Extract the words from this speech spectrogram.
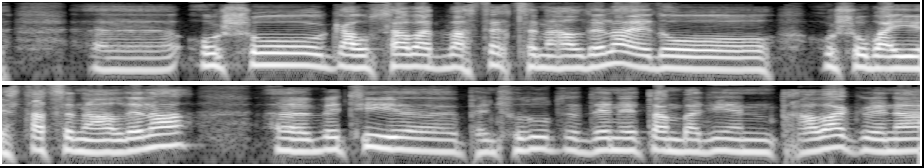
uh, oso gauza bat baztertzen aldela edo oso bai estatzen aldela. Uh, beti uh, pentsu dut denetan badien trabak, bena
